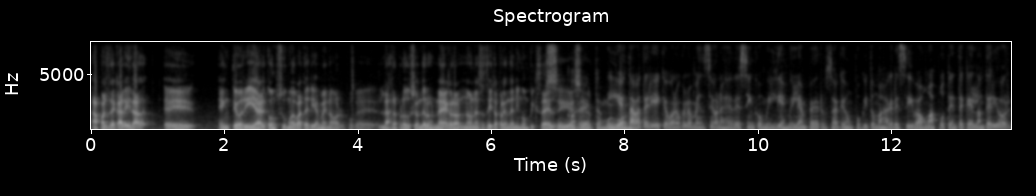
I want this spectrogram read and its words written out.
aparte de calidad, eh, en teoría el consumo de batería es menor, porque la reproducción de los negros no necesita prender ningún pixel. Sí, es Correcto. cierto. Muy y bueno. esta batería, y qué bueno que lo mencionas, es de 5000, 10 miliamperes, o sea que es un poquito más agresiva o más potente que el anterior.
